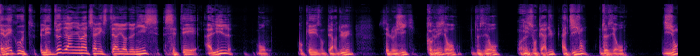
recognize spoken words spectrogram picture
Eh ben écoute, les deux derniers matchs à l'extérieur de Nice, c'était à Lille. Bon, ok, ils ont perdu, c'est logique. Combien 2-0, 2-0. Ouais. Ils ont perdu à Dijon, 2-0. Dijon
